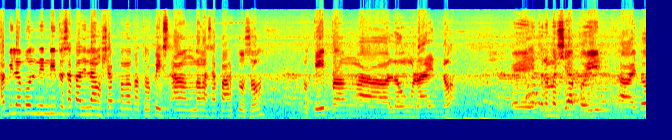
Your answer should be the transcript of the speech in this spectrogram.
Available din dito sa kanilang shop mga katropics ang mga sapatos, oh. Okay, pang ah, long ride, no? Eh, ito naman siya po, yun, ah, ito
